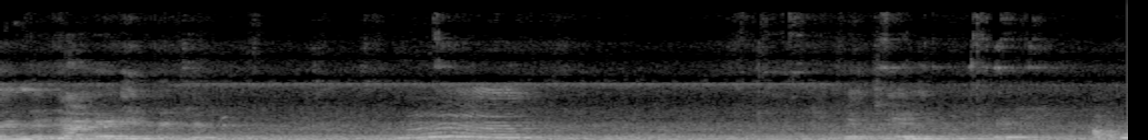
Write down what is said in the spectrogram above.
എന്നെ ഞാൻ എണീപ്പിക്കും? അപ്പു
